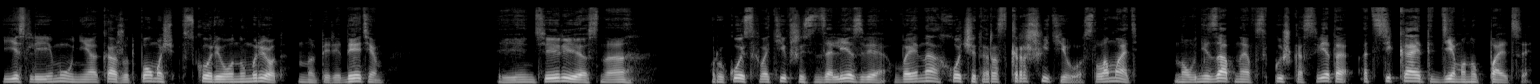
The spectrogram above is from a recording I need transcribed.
Если ему не окажут помощь, вскоре он умрет, но перед этим... «Интересно», Рукой схватившись за лезвие, война хочет раскрошить его, сломать, но внезапная вспышка света отсекает демону пальцы.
